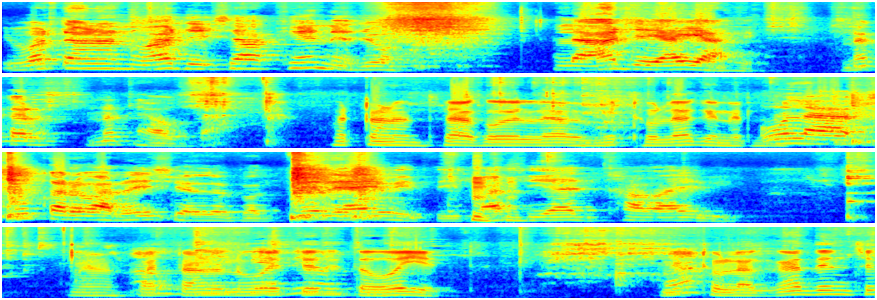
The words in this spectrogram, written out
વટાણાનું આજે શાક છે ને જો એટલે આજે આયા હે. નકર નથી આવતા. વટાણા શાક ઓલે આવે મીઠું લાગે ને એટલે. ઓલા શું કરવા રહેશે લગભગ? ત્યારે આવી હતી પાછી આજ ખાવા આવી. હા વટાણાનું હોય તે તો હોય જ. મીઠું લાગે હા દેન છે?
